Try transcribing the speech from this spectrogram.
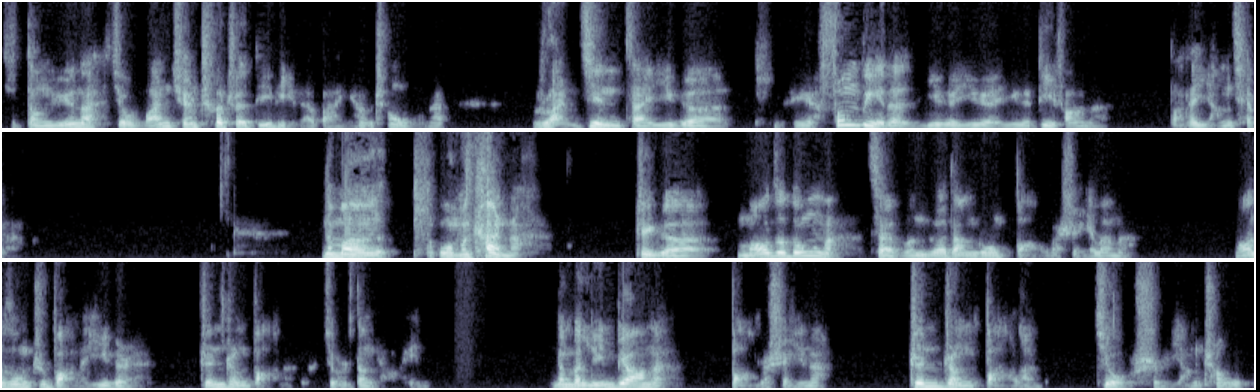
就等于呢，就完全彻彻底底的把杨成武呢软禁在一个一个封闭的一个一个一个地方呢，把他养起来了。那么我们看呢，这个毛泽东呢，在文革当中保了谁了呢？毛泽东只保了一个人，真正保的就是邓小平。那么林彪呢，保了谁呢？真正保了就是杨成武。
